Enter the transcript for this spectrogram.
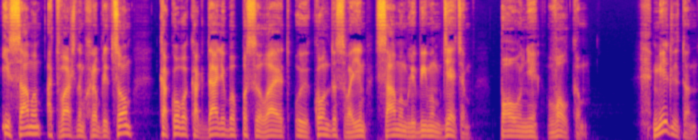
и самым отважным храбрецом, какого когда-либо посылает Уиконда своим самым любимым детям, Поуни Волком. Мидлтон,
